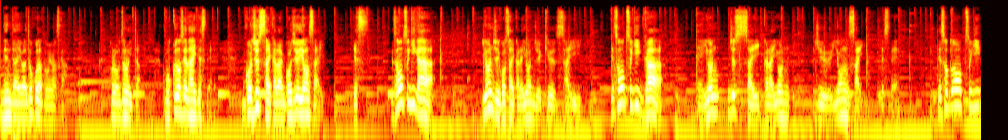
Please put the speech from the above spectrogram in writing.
年代はどこだと思いますか？これ驚いた。僕の世代ですね。50歳から54歳です。その次が45歳から49歳。でその次が40歳から44歳ですね。で、その次、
